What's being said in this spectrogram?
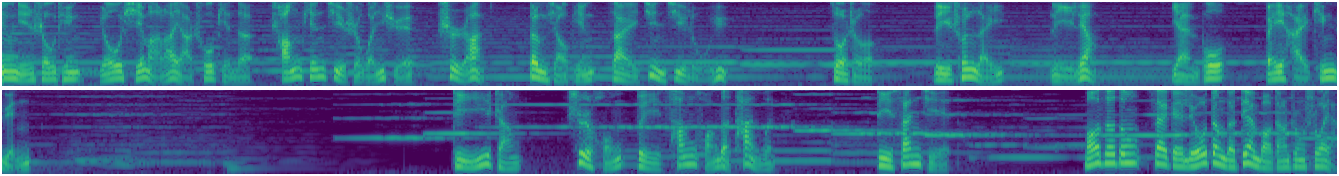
迎您收听由喜马拉雅出品的长篇纪实文学《赤案》，邓小平在晋冀鲁豫，作者李春雷、李亮，演播北海听云。第一章：赤红对仓皇的探问。第三节：毛泽东在给刘邓的电报当中说呀，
